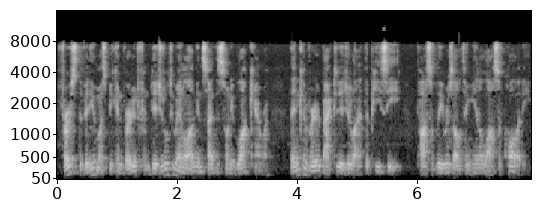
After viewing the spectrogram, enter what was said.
First, the video must be converted from digital to analog inside the Sony block camera then converted back to digital at the PC, possibly resulting in a loss of quality.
